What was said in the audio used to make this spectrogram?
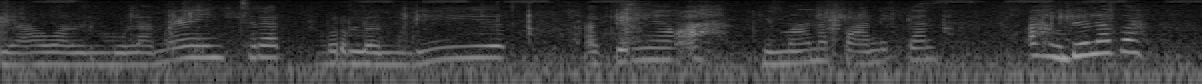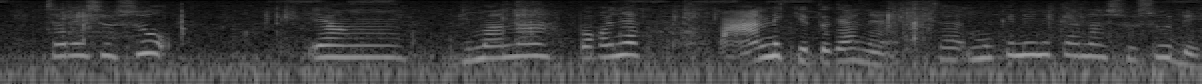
di awal mula mencret berlendir akhirnya ah gimana panik kan? Ah udahlah pak cari susu yang gimana? Pokoknya panik gitu kan ya. Mungkin ini karena susu deh.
